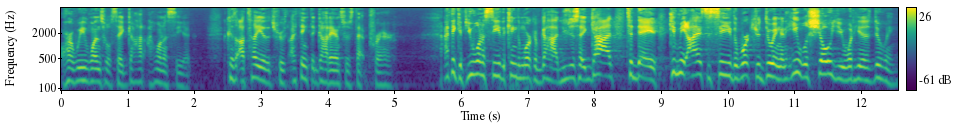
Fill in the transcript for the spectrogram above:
Or are we ones who will say, God, I want to see it? Because I'll tell you the truth, I think that God answers that prayer. I think if you want to see the kingdom work of God, you just say, God, today, give me eyes to see the work you're doing, and He will show you what He is doing.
